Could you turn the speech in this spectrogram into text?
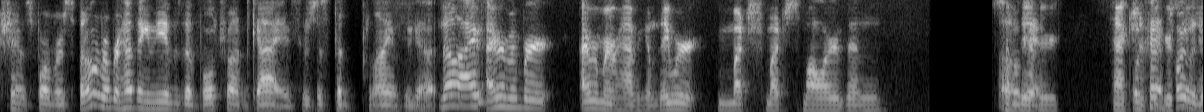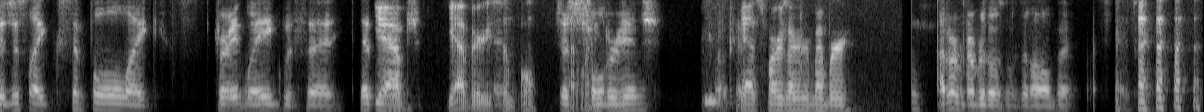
Transformers, but I don't remember having any of the Voltron guys. It was just the lions we got. No, I, I remember I remember having them. They were much much smaller than some Oh, of the other action What kind of figures. toy was had. it? Just like simple, like straight leg with the hip Yeah, hinge, Yeah, very Yeah. simple. Just shoulder hinge. Okay. Yeah, as far as I remember. I don't remember those ones at all, but that's fine.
